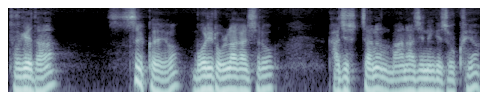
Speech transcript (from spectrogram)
두 개 다 쓸 거예요. 머리로 올라갈수록 가지 숫자는 많아지는 게 좋고요.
